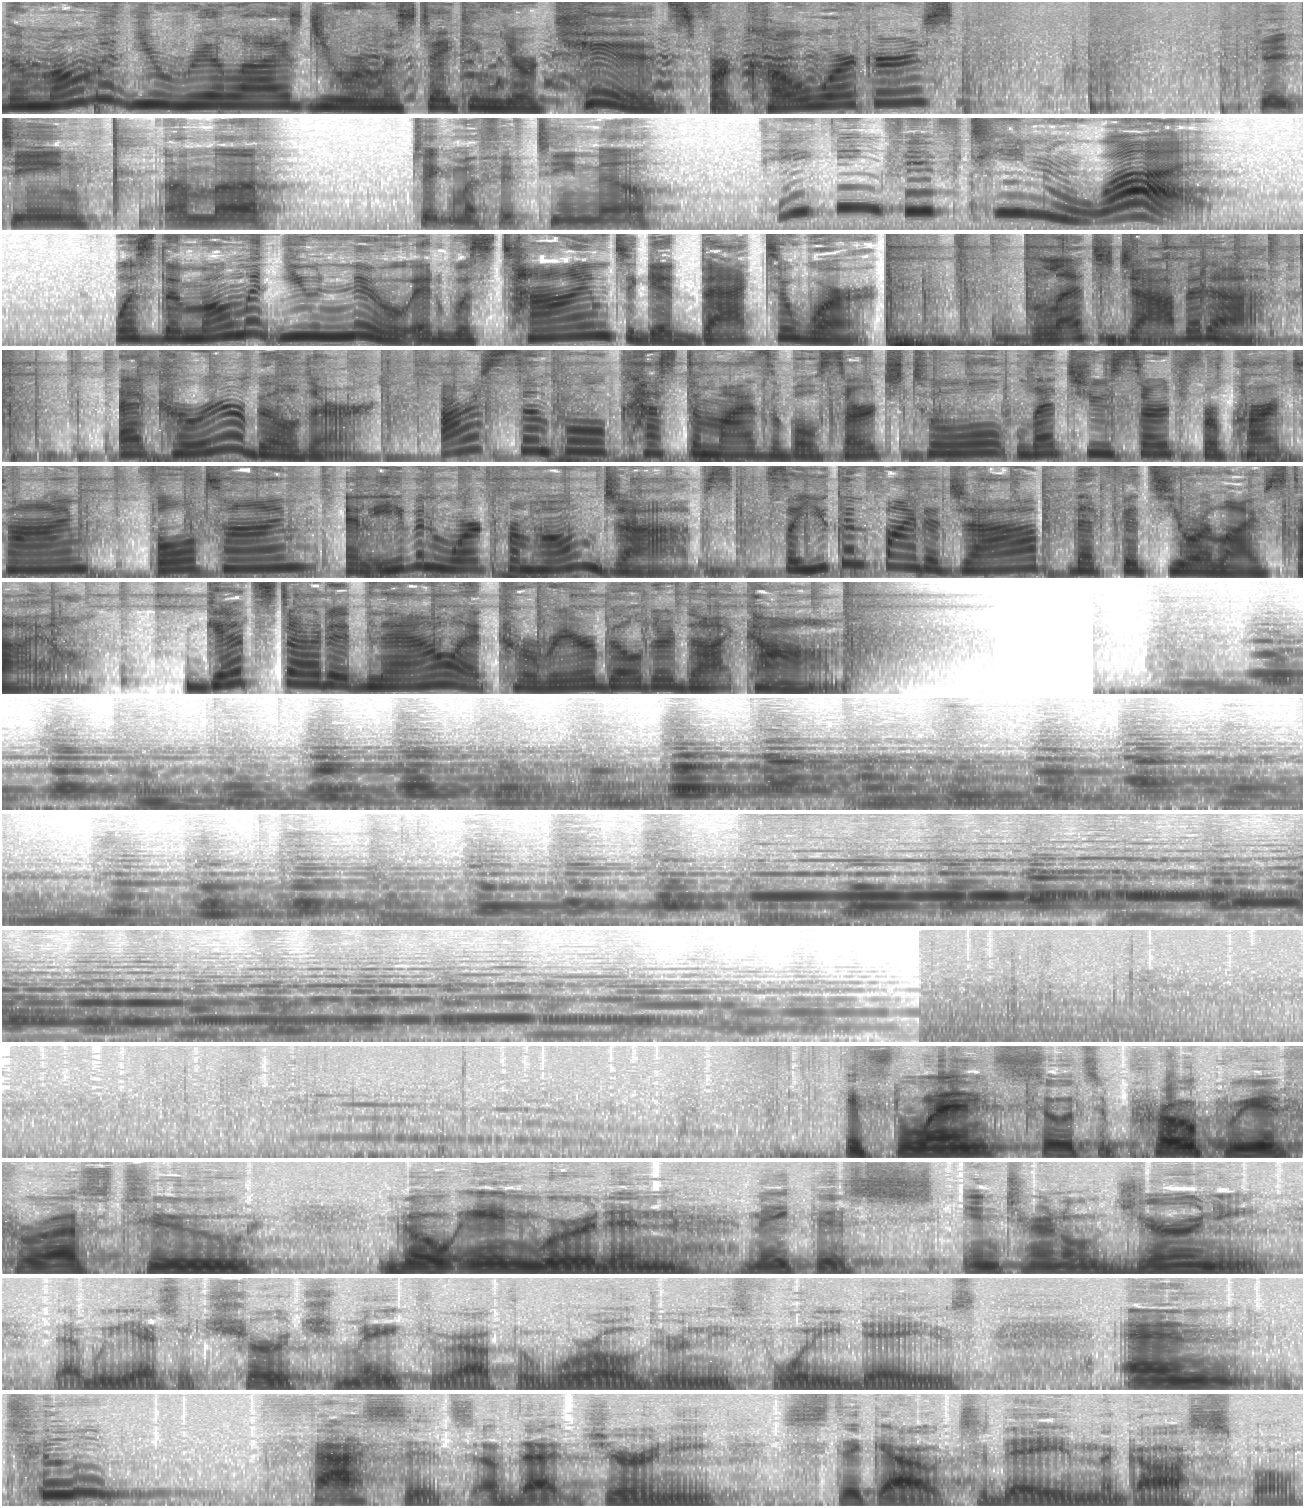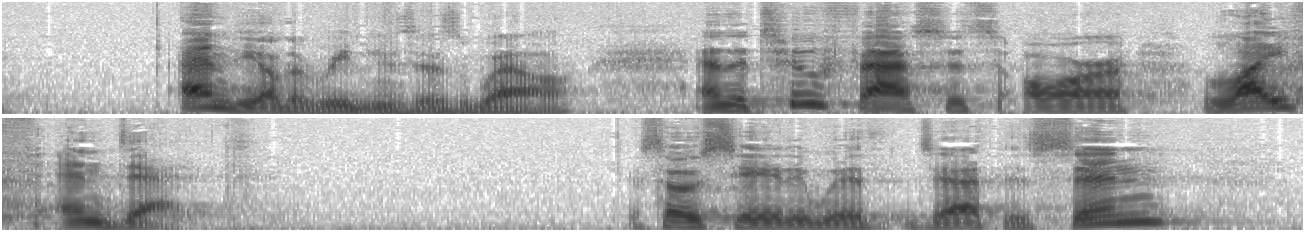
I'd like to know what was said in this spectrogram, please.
The moment you realized you were mistaking your kids for coworkers, Okay, team, I'm uh taking my 15 now. Taking 15 what? was the moment you knew it was time to get back to work. Let's job it up. At CareerBuilder, our simple, customizable search tool lets you search for part time, full time, and even work from home jobs so you can find a job that fits your lifestyle. Get started now at CareerBuilder.com. It's Lent, so it's appropriate for us to go inward and make this internal journey that we as a church make throughout the world during these 40 days. And two facets of that journey stick out today in the gospel and the other readings as well. And the two facets are life and death. Associated with death is sin,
